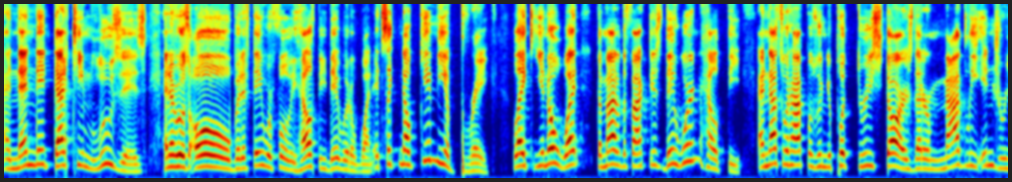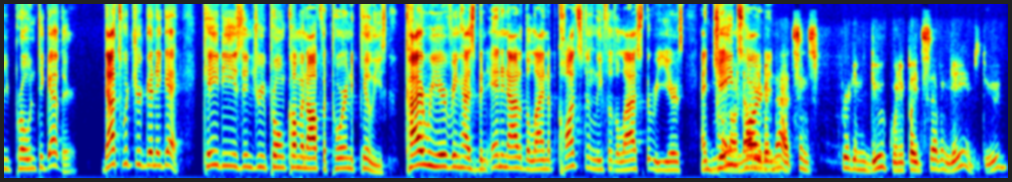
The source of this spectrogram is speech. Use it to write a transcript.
and then they, that team loses and everyone goes, oh, but if they were fully healthy, they would have won. It's like, now give me a break. Like, you know what? The matter of the fact is they weren't healthy. And that's what happens when you put three stars that are madly injury prone together. That's what you're going to get. KD is injury prone coming off a torn Achilles. Kyrie Irving has been in and out of the lineup constantly for the last three years. And James no, no, not Harden. even that since friggin' Duke when he played seven games, dude.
